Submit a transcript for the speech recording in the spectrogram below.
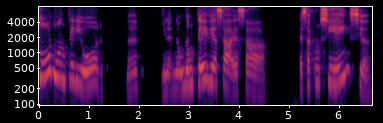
Todo o anterior, né, não, não teve essa, essa, essa consciência.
